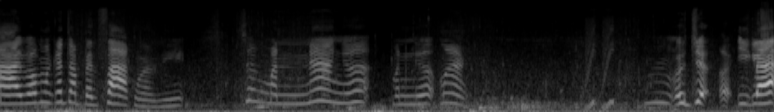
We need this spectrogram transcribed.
ตายว่ามันก็จะเป็นซากแบบนี้ ซึ่งมันน่าเงอะ มันเงอะมากอืมเออเจออีกแล้ว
